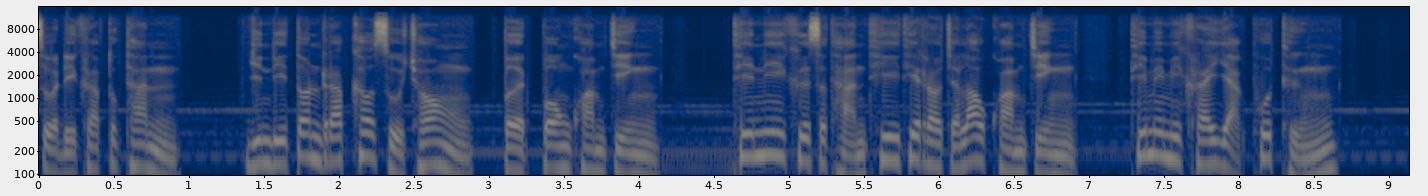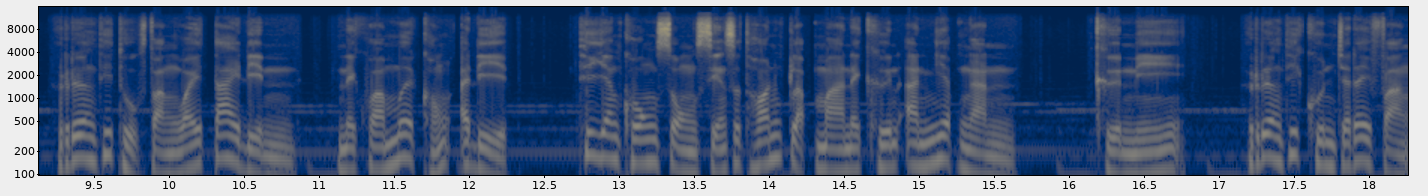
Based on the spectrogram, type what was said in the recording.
สวัสดีครับทุกท่าน ยินดีต้อนรับเข้าสู่ช่อง เปิดโปงความจริง ที่นี่คือสถานที่ที่เราจะเล่าความจริง ที่ไม่มีใครอยากพูดถึง เรื่องที่ถูกฝังไว้ใต้ดิน ในความมืดของอดีต ที่ยังคงส่งเสียงสะท้อนกลับมาในคืนอันเงียบงัน คืนนี้ เรื่องที่คุณจะได้ฟัง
